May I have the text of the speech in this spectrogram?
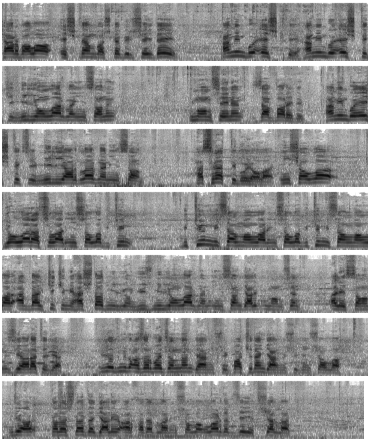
Kərbala eşkdən başqa bir şey deyil. Həmin bu eşkdir. Həmin bu eşkdir ki, milyonlarla insanı İmam Hüseynə zəvvar edib. Həmin bu eşkdir ki, milyardlarla insan həsrətdir bu yola. İnşallah yollar açılar. İnşallah bütün bütün müsəlmanlar, inşallah bütün müsəlmanlar əvvəlki kimi 80 milyon, 100 milyonlarla insan gəlib İmam Hüseyn əleyhissalamı ziyarət edər. Biz özümüz Azərbaycandan gəlmişik, Bakıdan gəlmişik inşallah. İndi arkadaşlar da gəlir, arxadadılar inşallah. Onlar da bizə yetişərlər.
